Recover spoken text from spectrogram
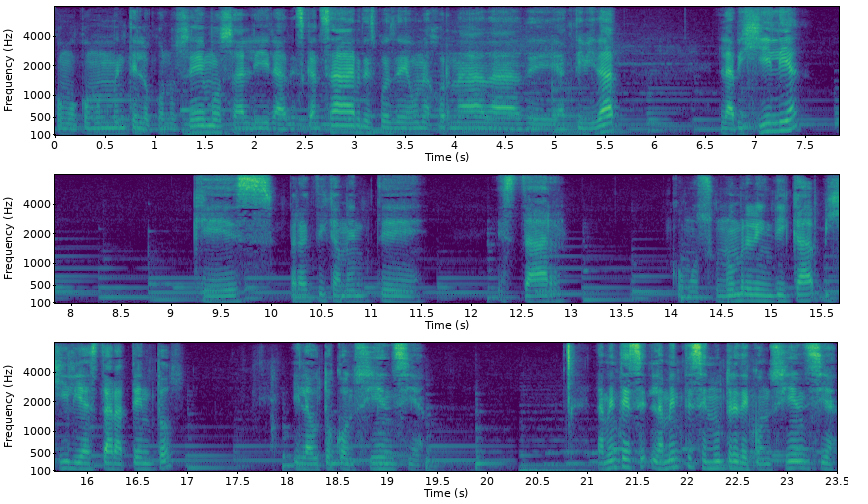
como comúnmente lo conocemos, salir a descansar después de una jornada de actividad. La vigilia, que es prácticamente estar, como su nombre lo indica, vigilia, estar atentos. Y la autoconciencia. La mente, la mente se nutre de conciencia.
